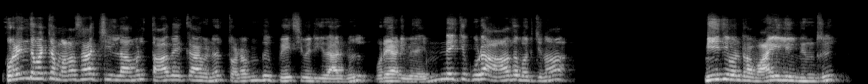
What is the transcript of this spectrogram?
குறைந்தபட்ச மனசாட்சி இல்லாமல் தாவேக்காவினர் தொடர்ந்து பேசி வருகிறார்கள் உரையாடி இன்னைக்கு கூட ஆதவர்ஜுனா நீதிமன்ற வாயிலில் நின்று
